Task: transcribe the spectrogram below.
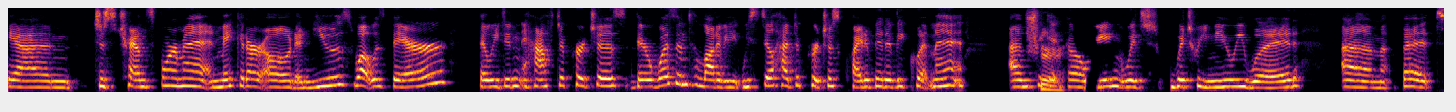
and just transform it and make it our own and use what was there that we didn't have to purchase. There wasn't a lot of we still had to purchase quite a bit of equipment um, sure. to get going, which which we knew we would. Um, but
